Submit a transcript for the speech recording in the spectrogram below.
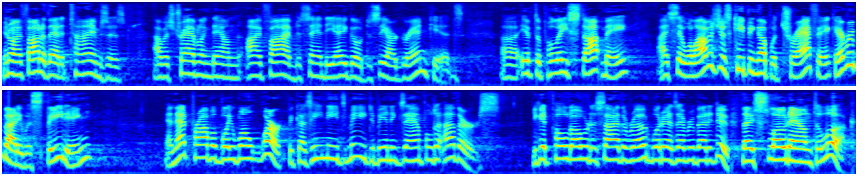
You know, I thought of that at times as I was traveling down I 5 to San Diego to see our grandkids. Uh, if the police stopped me, I say, well, I was just keeping up with traffic. Everybody was speeding. And that probably won't work because he needs me to be an example to others. You get pulled over to the side of the road, what does everybody do? They slow down to look.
